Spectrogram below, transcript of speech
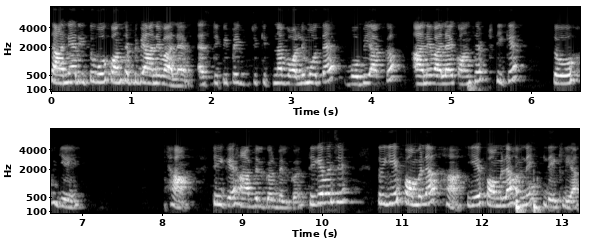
सानिया रितु, वो कॉन्सेप्ट भी आने वाला है। एस टी पी जो कितना वॉल्यूम होता है, वो भी आपका आने वाला है कॉन्सेप्ट ठीक है? तो ये हाँ ठीक है हाँ बिल्कुल बिल्कुल, ठीक है बच्चे? तो ये फॉर्मूला हाँ ये फॉर्मूला हमने देख लिया।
